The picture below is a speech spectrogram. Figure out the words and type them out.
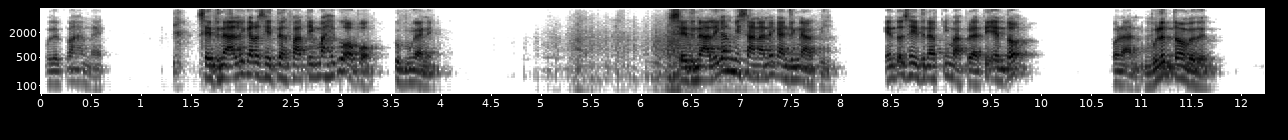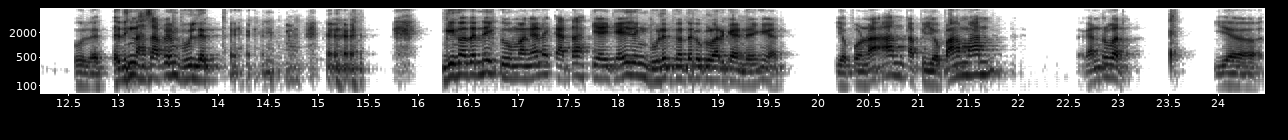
Bulat mana? Sayyidina Ali karo Sayyidah Fatimah itu apa hubungannya? Sayyidina Ali kan misanannya kanjeng Nabi. Untuk Sayyidina Fatimah berarti untuk ponan. Bulat atau betul? Bulat. Jadi nasabnya bulat. Nggih ngoten niku, makanya kata kiai-kiai sing bulat ngoten keluargane kan. Ya ponaan tapi ya paman. Kan ruwet. Ya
